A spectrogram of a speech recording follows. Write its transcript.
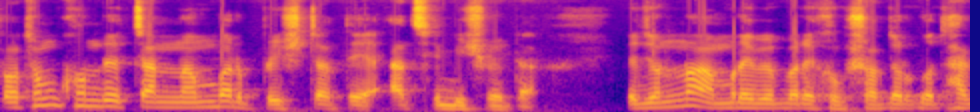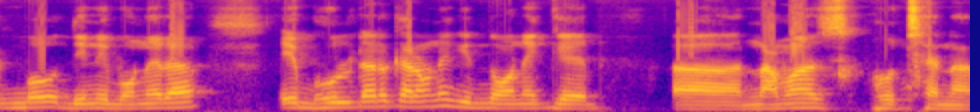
প্রথম খণ্ডের চার নম্বর পৃষ্ঠাতে আছে বিষয়টা। এজন্য আমরা এই ব্যাপারে খুব সতর্ক থাকব। দিনে বোনেরা, এই ভুলটার কারণে কিন্তু অনেকের নামাজ হচ্ছে না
